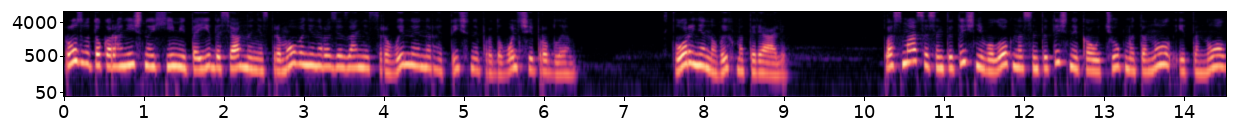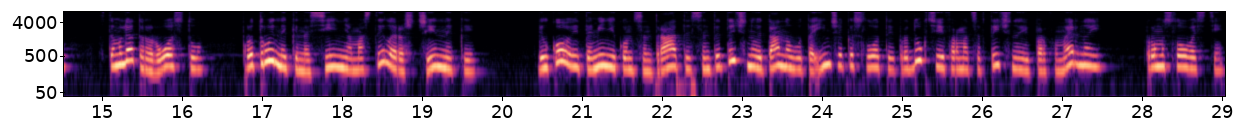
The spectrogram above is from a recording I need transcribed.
Розвиток органічної хімії та її досягнення спрямовані на розв'язання сировинної енергетичної продовольчої проблем, створення нових матеріалів. Пластмаси, синтетичні волокна, синтетичний каучук, метанол, етанол, стимулятори росту, протруйники насіння, мастила розчинники, білково-вітамінні концентрати, синтетичну етанову та інші кислоти, продукції фармацевтичної і парфумерної промисловості.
